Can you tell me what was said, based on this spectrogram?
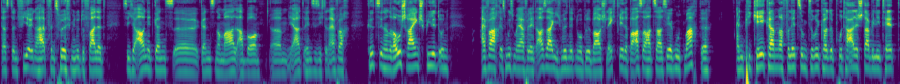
Dass dann vier innerhalb von zwölf Minuten fallen, sicher auch nicht ganz, äh, ganz normal, aber ähm, ja, da haben sie sich dann einfach kurz in den Rausch reingespielt und einfach, es muss man ja vielleicht auch sagen, ich will nicht nur Bilbao schlecht reden, Barca hat es auch sehr gut gemacht. Äh, ein Piquet kam nach Verletzung zurück, hatte brutale Stabilität,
